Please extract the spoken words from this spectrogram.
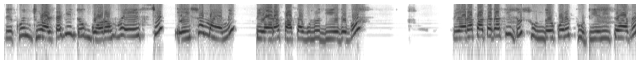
দেখুন, জলটা কিন্তু গরম হয়ে এসছে। এই সময় আমি পেয়ারা পাতাগুলো দিয়ে দেব। পেয়ারা পাতাটা কিন্তু সুন্দর করে ফুটিয়ে নিতে হবে।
